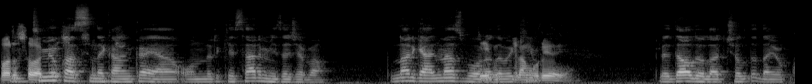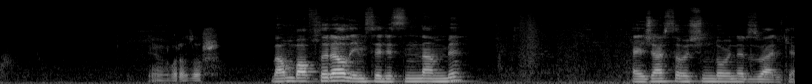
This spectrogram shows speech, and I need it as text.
Ultim bak. yok aslında kanka ya. Onları keser miyiz acaba? Bunlar gelmez bu arada bakayım. vuruyor ya. Red'i alıyorlar çalıda da yok. Yani bura zor. Ben buff'ları alayım serisinden bir. Ejder Savaşı'nda oynarız belki.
